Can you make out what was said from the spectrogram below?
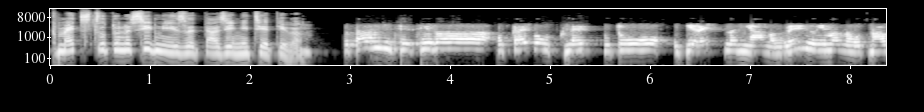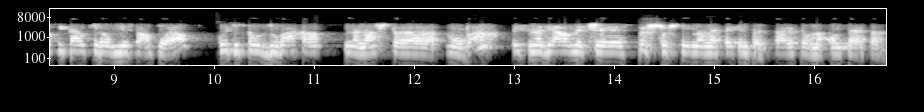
кметството на Сидни за тази инициатива? За тази инициатива подкрепа от кметството директна нямаме, но имаме от Multicultural New South Wales, които се отзоваха на нашата молба и се надяваме, че също ще имаме техен представител на концерта.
